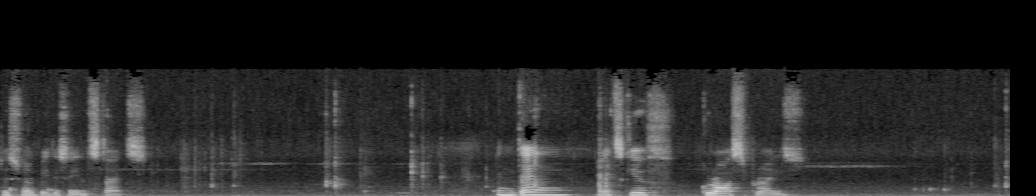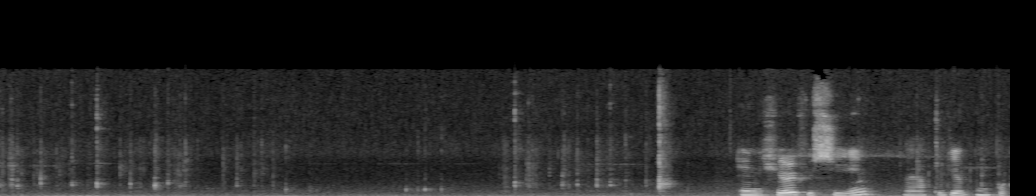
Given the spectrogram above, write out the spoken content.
This will be the sales tax. And then let's give gross price. And here if you see I have to give input.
